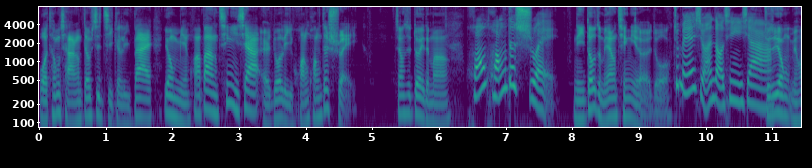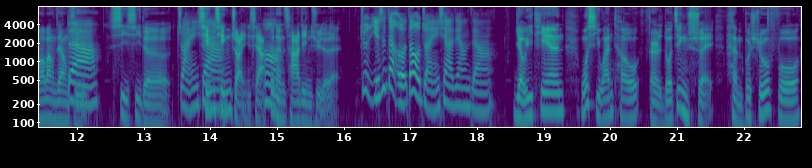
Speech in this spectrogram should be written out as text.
我通常都是几个礼拜用棉花棒清一下耳朵里黄黄的水，这样是对的吗？黄黄的水，你都怎么样清你的耳朵？就每天洗完澡清一下，就是用棉花棒这样子，对啊，细细的转一下，轻轻转一下，不能插进去，对不对？就也是在耳道转一下这样子啊。有一天，我洗完头，耳朵进水，很不舒服，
